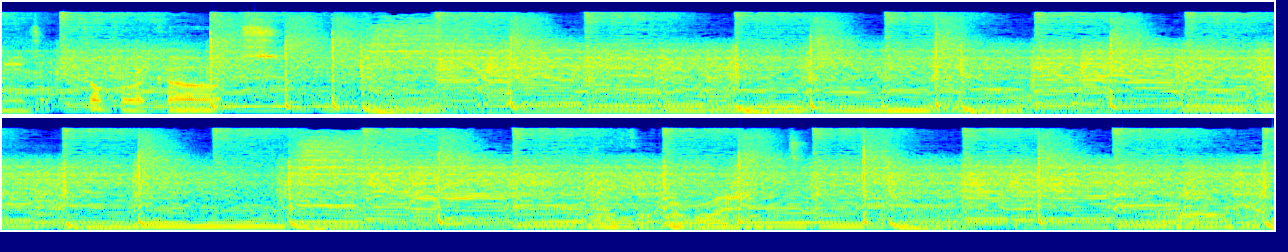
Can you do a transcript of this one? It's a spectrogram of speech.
Needs a couple of coats. Make it. Really head.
